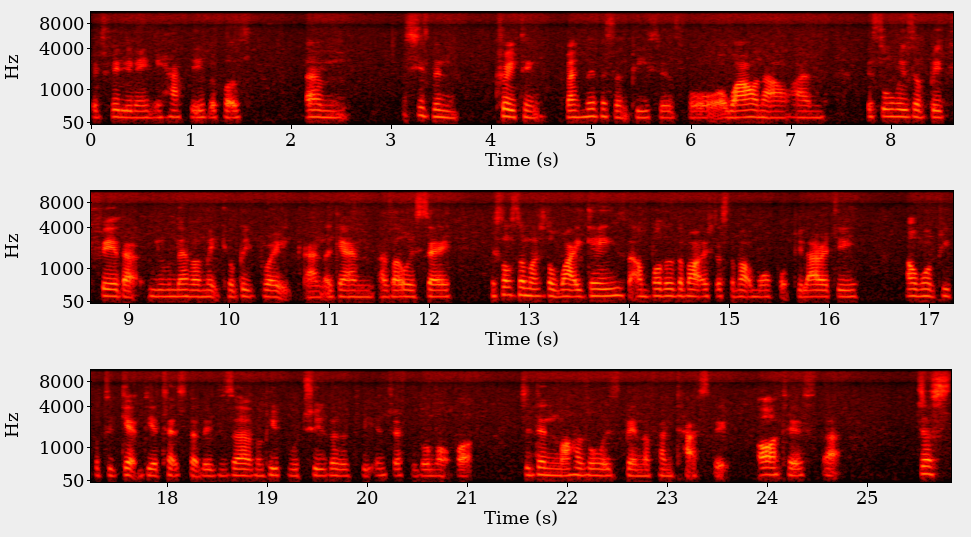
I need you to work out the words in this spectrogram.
which really made me happy because um, she's been creating magnificent pieces for a while now, and it's always a big fear that you'll never make your big break. And again, as I always say, it's not so much the white gaze that I'm bothered about, it's just about more popularity. I want people to get the attention that they deserve, and people will choose whether to be interested or not. But Chidinma has always been a fantastic artist that just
